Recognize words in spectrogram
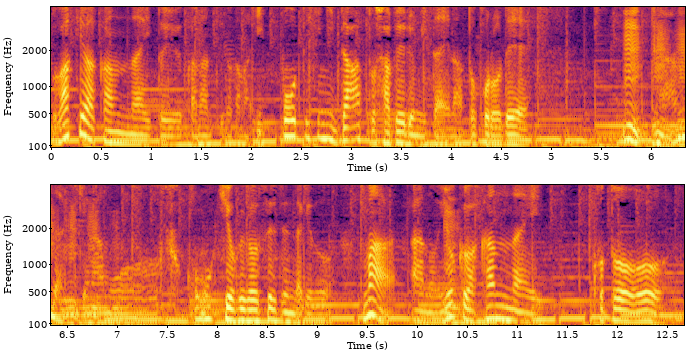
わけわかんないというか、なんていうのかな、一方的にダーッと喋るみたいなところで、うんうんうん。なんだっけな、もう、そこも記憶が薄れてんだけど、まあ、あの、よくわかんないことを、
